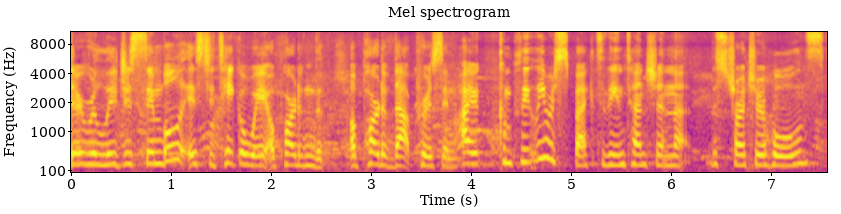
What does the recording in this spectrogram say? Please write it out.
their religious symbol is to take away a part of the, a part of that person. I completely respect the intention that this charter holds,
